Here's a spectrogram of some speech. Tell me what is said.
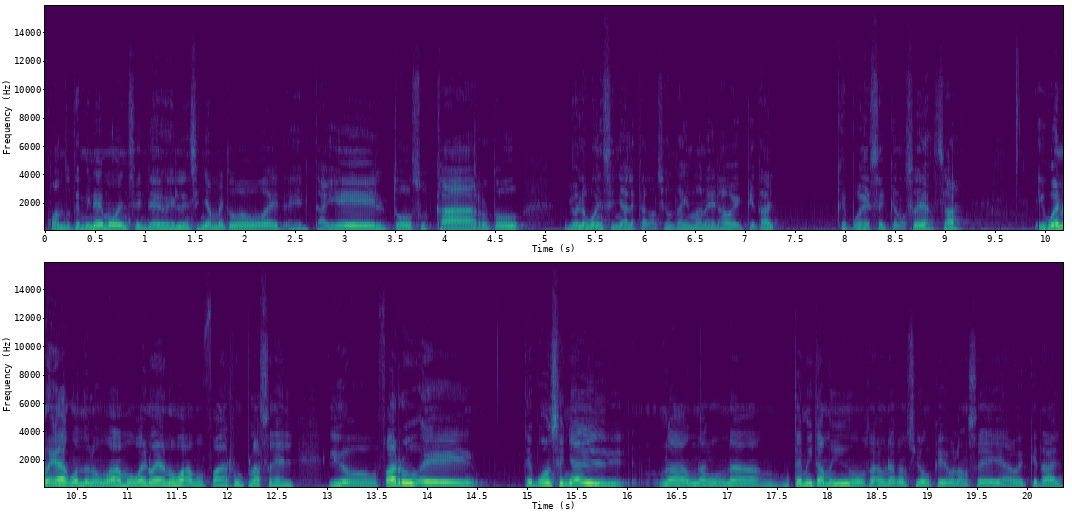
cuando terminemos de él enseñarme todo el, el taller, todos sus carros, todo, yo le voy a enseñar esta canción de ahí manera, a ver qué tal. Que puede ser que no sea, ¿sabes? Y bueno, ya cuando nos vamos, bueno, ya nos vamos, Farru, un placer. Le digo, Farru, eh, te puedo enseñar una, una, una- un temita mío, ¿sabes? Una canción que yo lancé, a ver qué tal.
